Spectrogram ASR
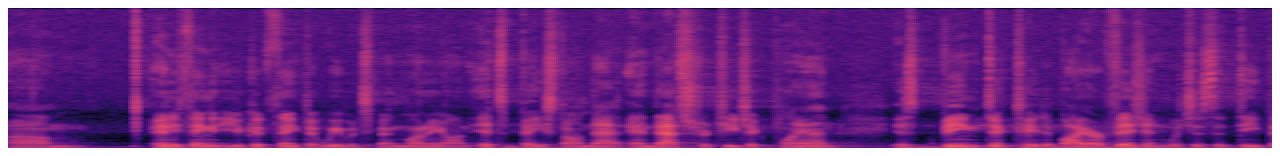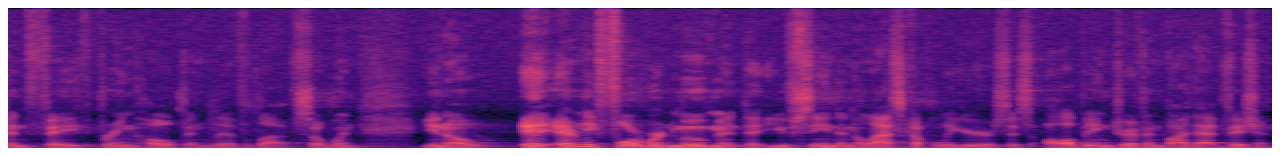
um, anything that you could think that we would spend money on. It's based on that. And that strategic plan is being dictated by our vision, which is to deepen faith, bring hope, and live love. So when you know, any forward movement that you've seen in the last couple of years is all being driven by that vision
